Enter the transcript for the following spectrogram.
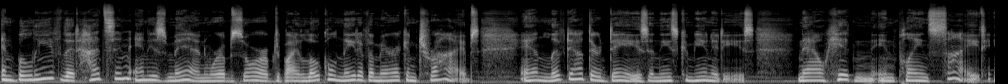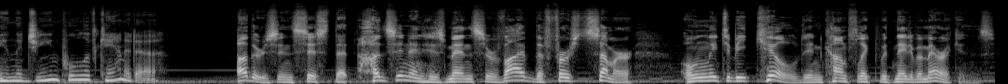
and believe that Hudson and his men were absorbed by local Native American tribes and lived out their days in these communities, now hidden in plain sight in the gene pool of Canada. Others insist that Hudson and his men survived the first summer only to be killed in conflict with Native Americans.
